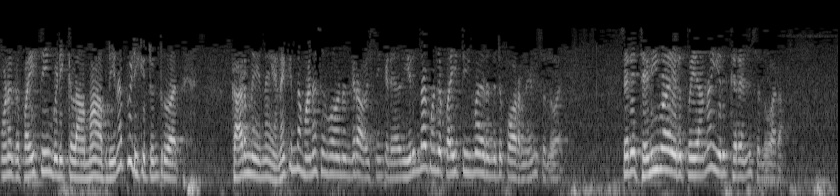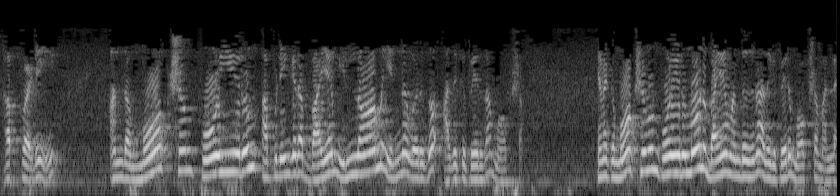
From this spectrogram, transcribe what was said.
உனக்கு பைத்தியம் பிடிக்கலாமா? அப்படின்னா பிடிக்கட்டுருவார் காரணம் என்ன? எனக்கு இந்த மனசு போகணுங்கிற அவசியம் கிடையாது. இருந்தா கொஞ்சம் பைத்தியமா இருந்துட்டு போறேன்னு சொல்லுவார். சரி தெளிவா இருப்பையானா இருக்கிறேன்னு சொல்லுவாராம். அப்படி அந்த மோக்ஷம் போயிரும் அப்படிங்கிற பயம் இல்லாம என்ன வருதோ அதுக்கு பேரு தான் மோக்ஷம். எனக்கு மோக்ஷமும் போயிருமோன்னு பயம் வந்ததுன்னா அதுக்கு பேரு மோக்ஷம் அல்ல.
